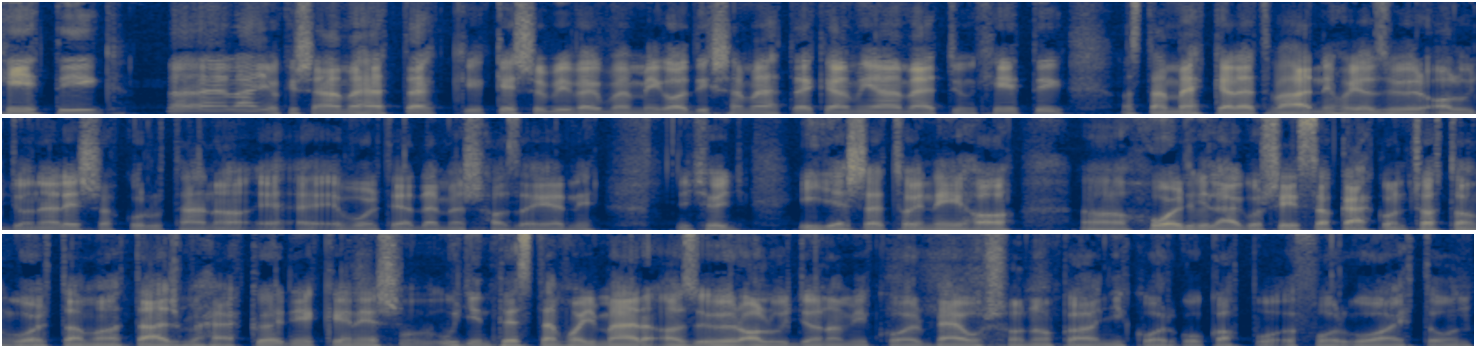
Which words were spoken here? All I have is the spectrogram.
hétig, lányok is elmehettek, később években még addig sem mehettek el, mi elmehettünk hétig, aztán meg kellett várni, hogy az őr aludjon el, és akkor utána e- e- volt érdemes hazaérni. Úgyhogy így esett, hogy néha a holdvilágos éjszakákon csatangoltam a Taj Mahal környékén, és úgy intéztem, hogy már az őr aludjon, amikor beosonok a nyikorgó kapu, forgóajtón,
